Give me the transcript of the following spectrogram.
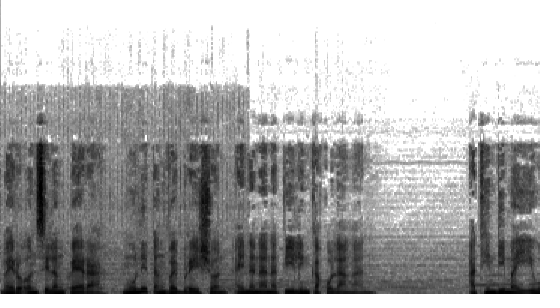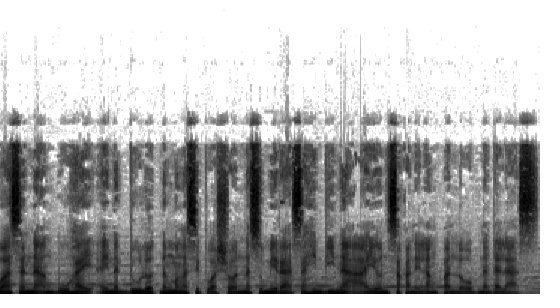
Mayroon silang pera, ngunit ang vibration ay nananatiling kakulangan. At hindi maiiwasan na ang buhay ay nagdulot ng mga sitwasyon na sumira sa hindi naaayon sa kanilang panloob na dalas.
